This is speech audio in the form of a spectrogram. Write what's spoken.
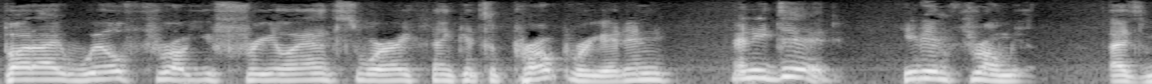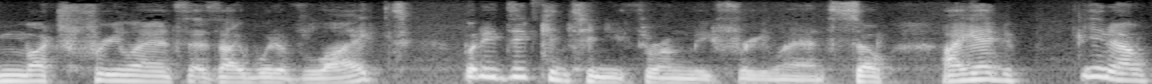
But I will throw you freelance where I think it's appropriate. And, and he did. He didn't throw me as much freelance as I would have liked, but he did continue throwing me freelance. So I had, you know,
